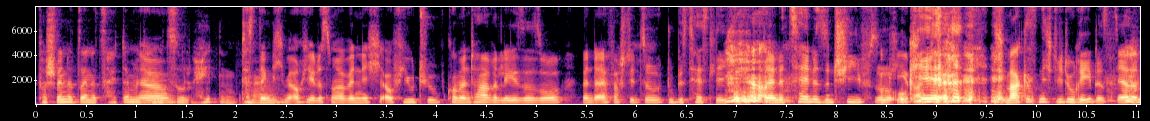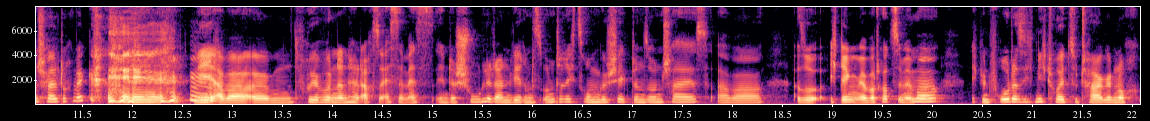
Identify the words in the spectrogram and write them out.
verschwendet seine Zeit damit, ja. irgendwie zu haten. Das denke ich mir auch jedes Mal, wenn ich auf YouTube Kommentare lese, so, wenn da einfach steht so, du bist hässlich, ja. deine Zähne sind schief, so, okay, okay. ich mag es nicht, wie du redest, ja, dann schalt doch weg. nee, aber ähm, früher wurden dann halt auch so SMS in der Schule dann während des Unterrichts rumgeschickt und so ein Scheiß, aber, also ich denke mir aber trotzdem immer, ich bin froh, dass ich nicht heutzutage noch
